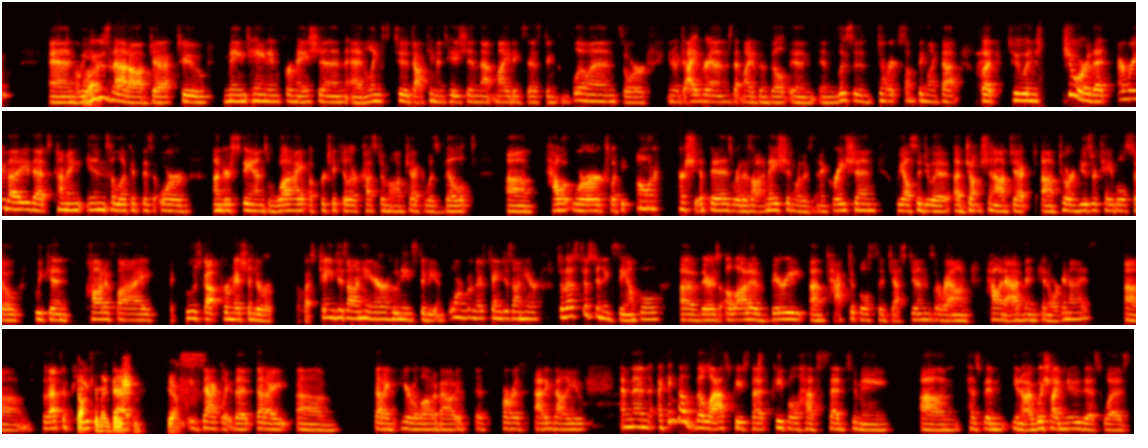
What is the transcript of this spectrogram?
And we use that object to maintain information and links to documentation that might exist in Confluence or you know diagrams that might have been built in, in Lucid, Lucidchart, something like that. But to ensure that everybody that's coming in to look at this org understands why a particular custom object was built, um, how it works, what the ownership is, where there's automation, where there's integration. We also do a, a junction object um, to our user table so we can codify like, who's got permission to request changes on here, who needs to be informed when there's changes on here. So that's just an example of there's a lot of very um, tactical suggestions around how an admin can organize. Um, so that's a piece documentation. That, yes, exactly. That that I um, that I hear a lot about as, as far as adding value. And then I think the, the last piece that people have said to me um, has been, you know, I wish I knew this was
